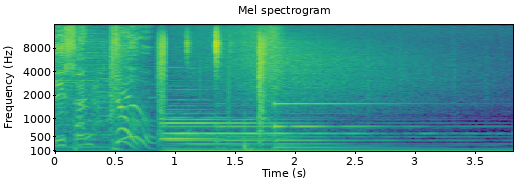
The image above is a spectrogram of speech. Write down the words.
Season 2.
